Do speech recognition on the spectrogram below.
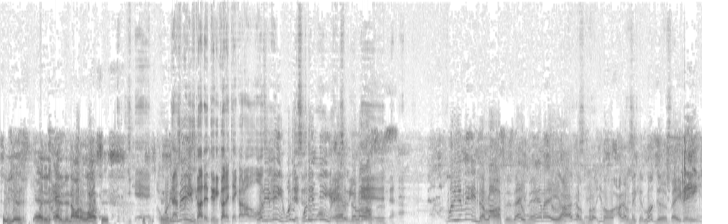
so he just edit, editing all the losses. Yeah. What do you That's what he's mean? got to do. He got to take out all the losses. What do you mean? What do you- what do you mean, race edit the did. losses? What do you mean the losses? Hey, man. Hey, I gotta put. up- You know, I gotta make it look good, baby.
